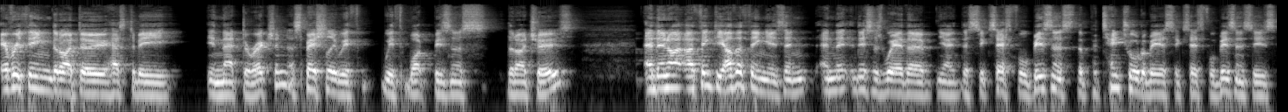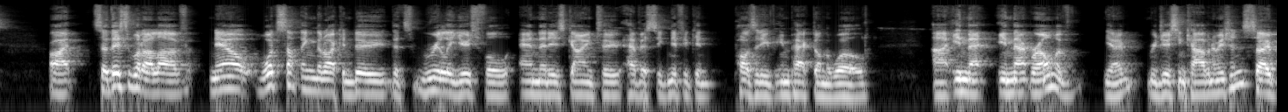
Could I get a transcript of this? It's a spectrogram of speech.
Everything that I do has to be in that direction, especially with with what business that I choose. And then I, I think the other thing is, and and th- this is where the you know the successful business, the potential to be a successful business is. All right, so this is what I love. Now, what's something that I can do that's really useful and that is going to have a significant positive impact on the world uh, in that in that realm of you know reducing carbon emissions? So,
